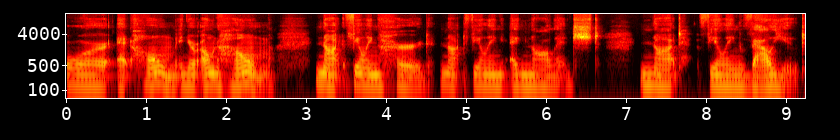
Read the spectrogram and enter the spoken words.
or at home in your own home, not feeling heard, not feeling acknowledged, not feeling valued.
